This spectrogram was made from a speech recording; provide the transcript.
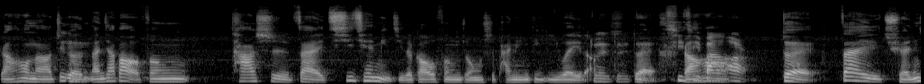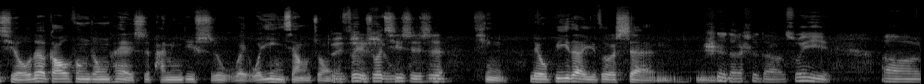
然后呢，这个南迦巴瓦峰，它是在七千米级的高峰中是排名第一位的。对对对，七七八二。对，在全球的高峰中，它也是排名第十五位。我印象中，所以说其实是挺牛逼的一座山。是的，是的，所以，呃。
